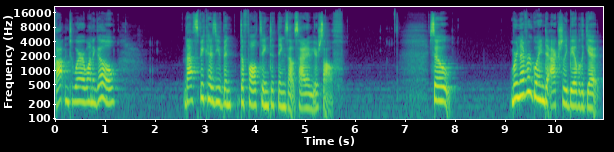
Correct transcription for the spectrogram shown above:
gotten to where I want to go. That's because you've been defaulting to things outside of yourself. So, we're never going to actually be able to get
